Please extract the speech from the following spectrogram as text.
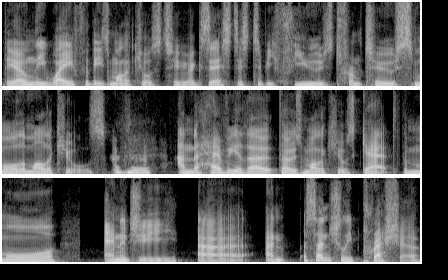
the only way for these molecules to exist is to be fused from two smaller molecules. Mhm. And the heavier tho- those molecules get, the more energy uh, and essentially pressure,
